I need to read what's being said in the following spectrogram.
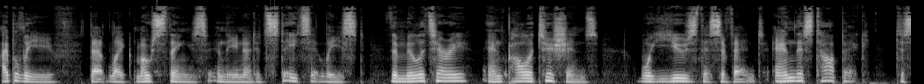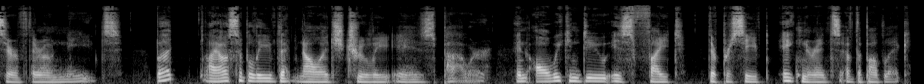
I believe that, like most things in the United States at least, the military and politicians will use this event and this topic to serve their own needs. But I also believe that knowledge truly is power, and all we can do is fight the perceived ignorance of the public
